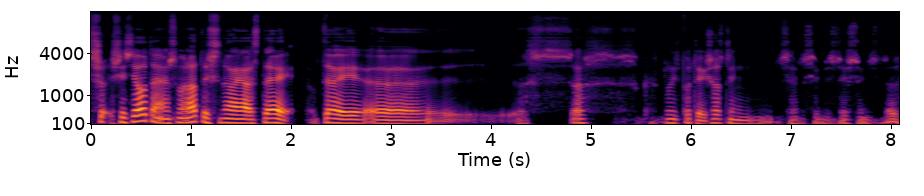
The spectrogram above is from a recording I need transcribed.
šis jautājums man atrisinājās tai, tai uh, sas, nu, es pateikšu, 8, 79,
